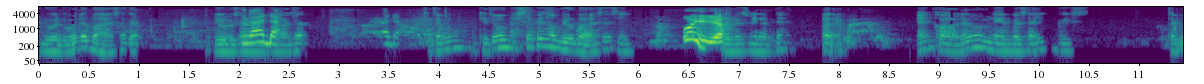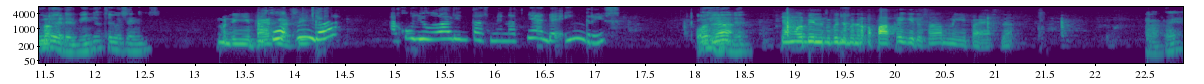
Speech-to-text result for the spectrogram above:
dua-dua ada bahasa gak? Di urusan Nggak ada. bahasa. Nggak ada. Kita mah kita mah bisa pengen ngambil bahasa sih. oh iya minatnya. Heeh. Kan kalau ada mah mendingan bahasa Inggris. Tapi Mbak. udah ada minat ya bahasa Inggris. mending IPS aku sih enggak aku juga lintas minatnya ada Inggris Oh Maksudnya- iya ada. yang lebih lebih benar-benar kepake gitu soalnya mending IPS dah Apa ya?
